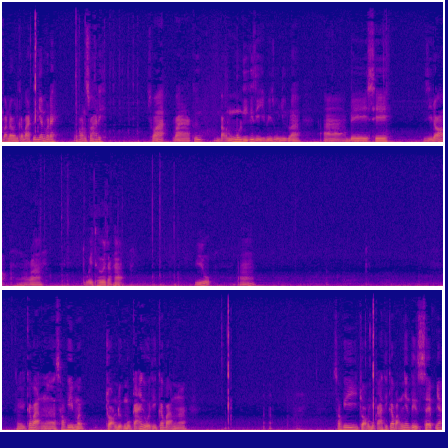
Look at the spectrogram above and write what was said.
ban đầu các bạn cứ nhấn vào đây các bạn xóa đi xóa và cứ bạn muốn ghi cái gì ví dụ như là a b c gì đó hoặc là tuổi thơ chẳng hạn ví dụ đó. thì các bạn à, sau khi mà chọn được một cái rồi thì các bạn à, sau khi chọn một cái thì các bạn nhấn từ save nhé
